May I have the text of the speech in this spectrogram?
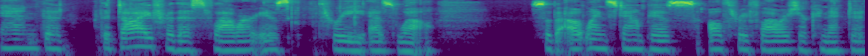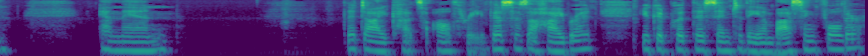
And the, the die for this flower is three as well. So the outline stamp is all three flowers are connected. And then the die cuts all three. This is a hybrid. You could put this into the embossing folder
